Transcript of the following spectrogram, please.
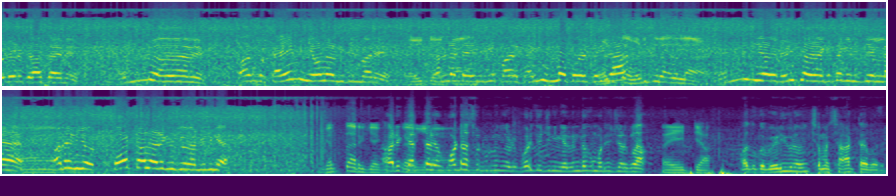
எப்படி கிராஸ் ஆயினு ஆகாது. பாருங்க டைமிங் எவ்வளவு நிக்குது பாரு. நல்ல டைமிங் பாரு கை உள்ள போகுது தெரியுதா? வெடிச்சிடாதுல ஒண்ணும் செய்யாது வெடிக்காத கிட்ட கிடைக்கல அட நீங்க போட்டோல இருக்கு நீங்க. கெத்தா இருக்கியா அப்படி கெத்தல போட்டோ ஷூட் பண்ணி அப்படி பொறுத்து வச்சு நீங்க ரெண்டுக்கும் பொறுத்து வச்சிருக்கலாம். ரைட்யா அதுக்கு வெடி கூட வந்து செம்ம பாரு.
